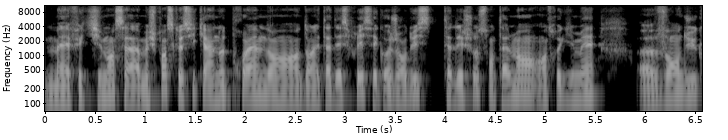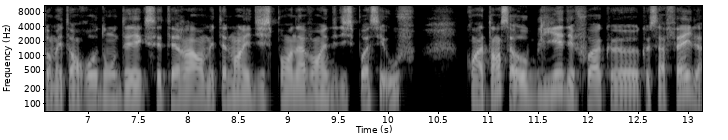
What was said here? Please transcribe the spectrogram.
Mais effectivement, ça. Mais je pense aussi qu'il y a un autre problème dans, dans l'état d'esprit, c'est qu'aujourd'hui, les choses sont tellement entre guillemets vendues comme étant redondées, etc. On met tellement les dispos en avant et des dispos assez ouf qu'on a tendance à oublier des fois que, ça fail.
